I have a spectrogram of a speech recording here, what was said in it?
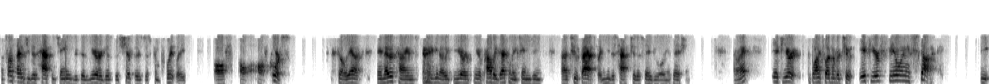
And sometimes you just have to change because we are just, the ship is just completely off, off course. So yeah, in those times, you know, you're, you're probably definitely changing uh, too fast, but you just have to to save your organization. All right? If you're, blind spot number two, if you're feeling stuck, the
